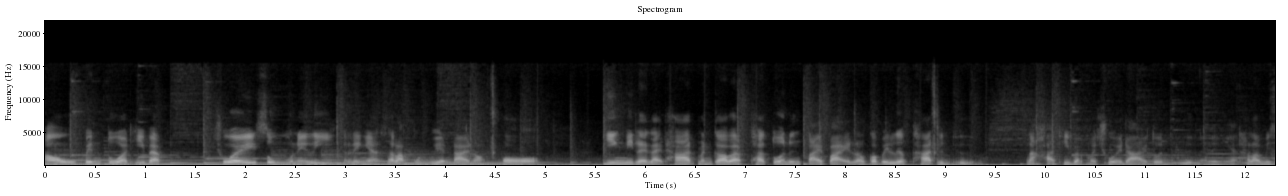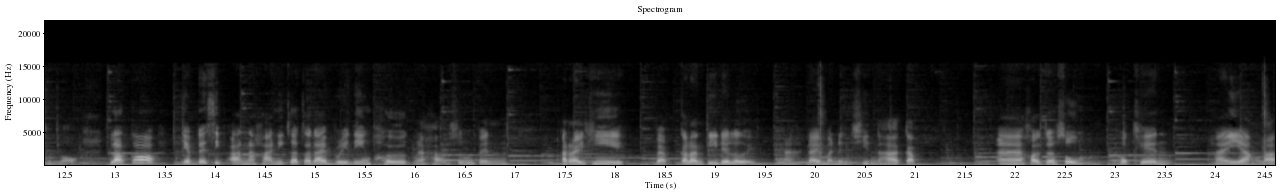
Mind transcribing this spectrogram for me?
เอาเป็นตัวที่แบบช่วยสู้ในลีกอะไรเงี้ยสลับหมุนเวียนได้เนาะพอยิ่งมีหลาย ๆ ธาตุมันก็แบบถ้าตัวหนึ่งตายไปเราก็ไปเลือกธาตุอื่น ๆ นะคะ ที่แบบมาช่วยได้ตัวอื่นอะไรเงี้ยถ้าเรามีสำรอง แล้วก็เก็บได้ 10 อันนะคะ นี่ก็จะได้ breeding perk นะคะ ซึ่งเป็นอะไรที่แบบการันตีได้เลยอะได้มา 1 ชิ้นนะคะ กับอ่าเขาจะสุ่มโทเค็นให้อย่างละ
